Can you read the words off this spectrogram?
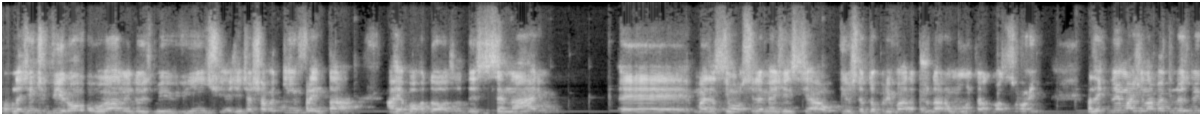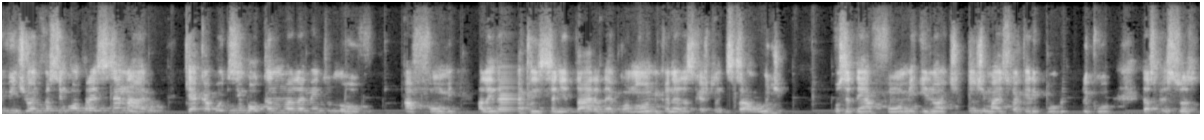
Quando a gente virou o ano em 2020, a gente achava que enfrentar a rebordosa desse cenário, é, mas assim, o auxílio emergencial e o setor privado ajudaram muito as doações, mas a gente não imaginava que em 2021 a gente fosse encontrar esse cenário, que acabou desembocando num elemento novo, a fome. Além da crise sanitária, da econômica, né, das questões de saúde, você tem a fome e não atinge mais só aquele público das pessoas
